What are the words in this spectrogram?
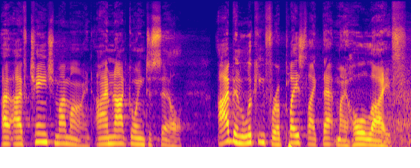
I- have changed my mind. I'm not going to sell. I've been looking for a place like that my whole life.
